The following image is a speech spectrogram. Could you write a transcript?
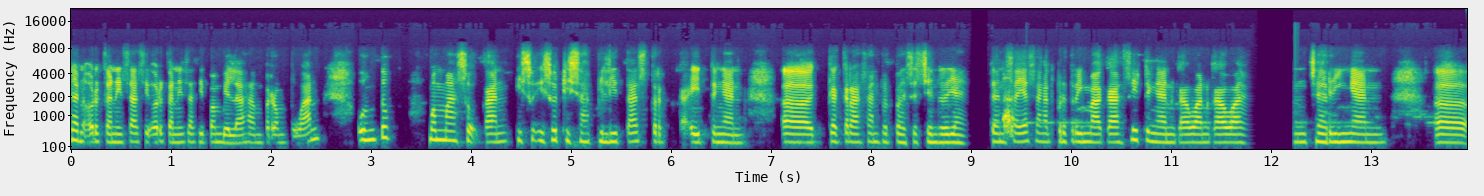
dan organisasi-organisasi pembela HAM perempuan untuk memasukkan isu-isu disabilitas terkait dengan uh, kekerasan berbasis gender yang dan saya sangat berterima kasih dengan kawan-kawan jaringan eh,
